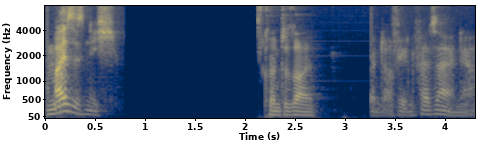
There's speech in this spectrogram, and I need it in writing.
Man weiß es nicht. Könnte sein. Könnte auf jeden Fall sein, ja.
